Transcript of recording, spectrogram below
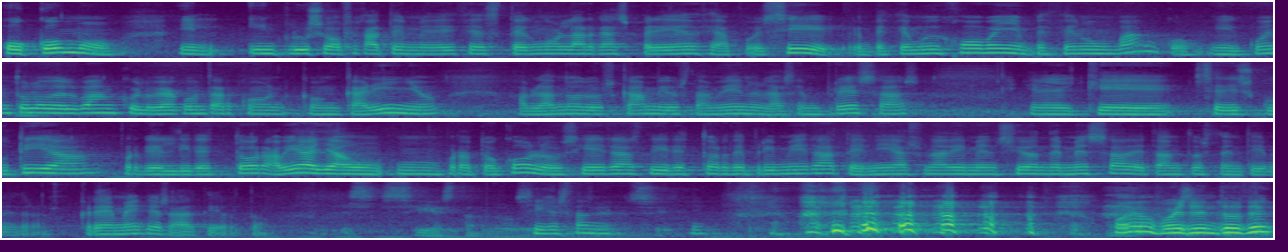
O cómo, incluso, fíjate, me dices, tengo larga experiencia. Pues sí, empecé muy joven y empecé en un banco. Y cuento lo del banco y lo voy a contar con, cariño, hablando de los cambios también en las empresas en el que se discutía, porque el director, había ya un, protocolo, si eras director de primera tenías una dimensión de mesa de tantos centímetros. Créeme que es cierto. Sigue estando. ¿Sigue estando? Sí. bueno, pues entonces...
